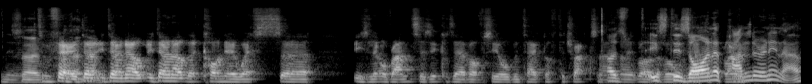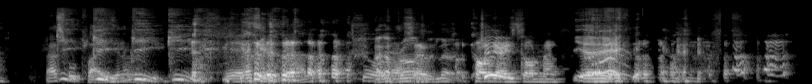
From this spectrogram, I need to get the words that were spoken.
Yeah. So to be fair, it don't, it don't help. It don't help that Kanye West's uh, his little rants, is it? Because they've obviously all been taken off the tracks now. Oh, well, it's Desiigner panda, isn't it now? That's what plays, isn't it? Gee, yeah, that's it. I got bronze so, Kanye's gone now. Yeah.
